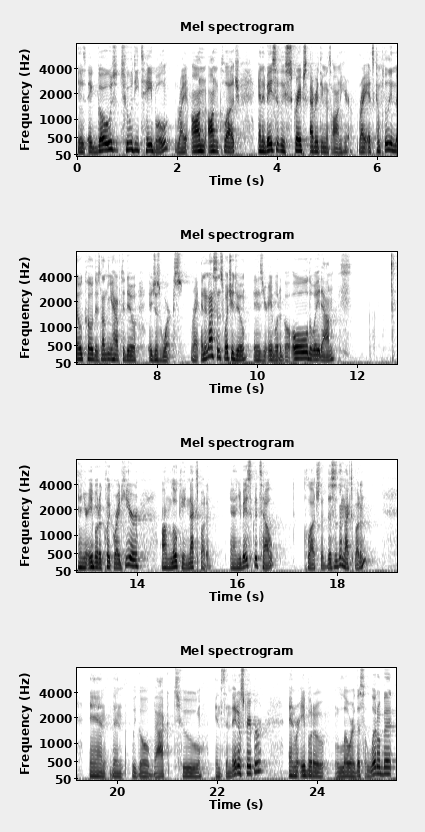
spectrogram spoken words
is it goes to the table, right, on on Clutch, and it basically scrapes everything that's on here, right? It's completely no code. There's nothing you have to do. It just works, right? And in essence, what you do is you're able to go all the way down and you're able to click right here on locate next button. And you basically tell Clutch that this is the next button. And then we go back to Instant Data Scraper and we're able to lower this a little bit,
